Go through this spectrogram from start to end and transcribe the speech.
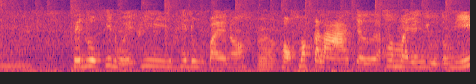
อเฟซบุ๊กที่หนูให้พี่ให้ดูไปเนาะครับหกมกราเจอทำไมยังอยู่ตรงนี้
